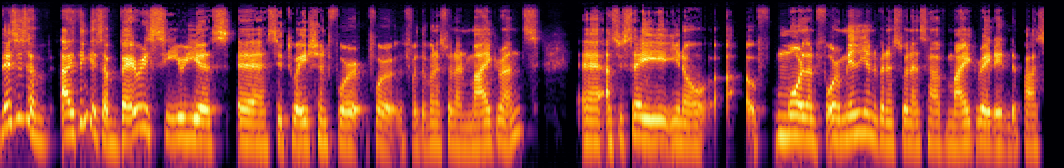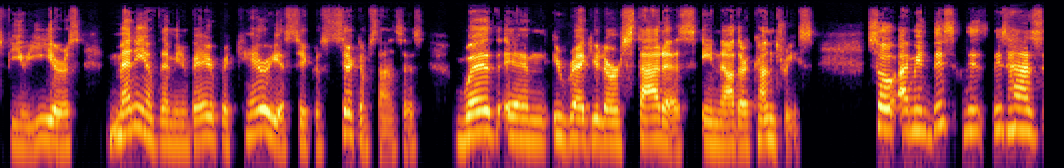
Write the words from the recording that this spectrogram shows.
this is a i think it's a very serious uh, situation for, for, for the venezuelan migrants uh, as you say, you know, uh, more than 4 million Venezuelans have migrated in the past few years, many of them in very precarious circumstances with um, irregular status in other countries. So, I mean, this, this, this has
